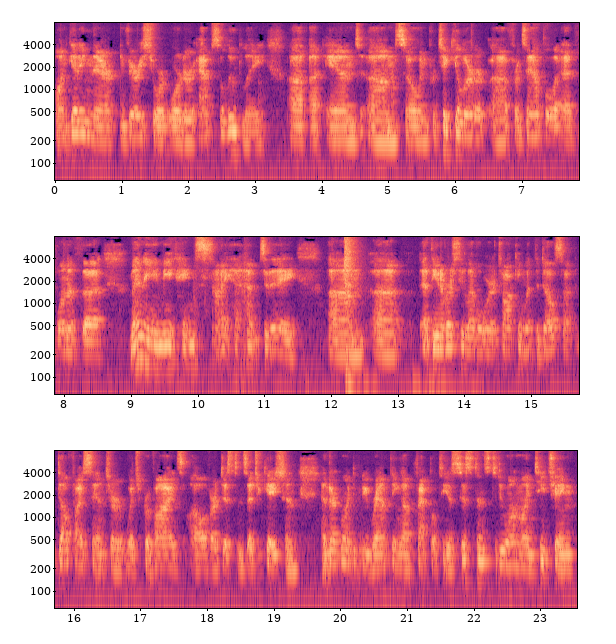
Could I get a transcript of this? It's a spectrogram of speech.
on getting there in very short order? Absolutely. Uh, and um, so, in particular, uh, for example, at one of the many meetings I had today, um, uh, at the university level, we're talking with the Delphi Center, which provides all of our distance education, and they're going to be ramping up faculty assistants to do online teaching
